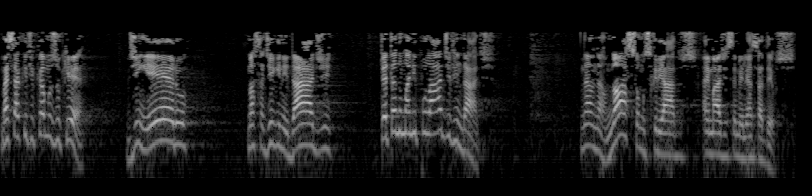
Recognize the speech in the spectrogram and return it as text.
Mas sacrificamos o quê? Dinheiro, nossa dignidade, tentando manipular a divindade. Não, não, nós somos criados à imagem e semelhança a Deus.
